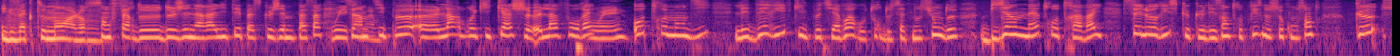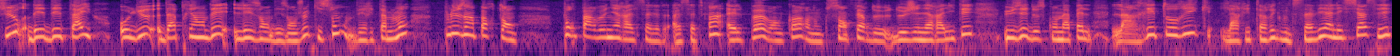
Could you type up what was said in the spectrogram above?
Exactement. Alors, mm. sans faire de, de, généralité, parce que j'aime pas ça, c'est un petit peu euh, l'arbre qui cache la forêt. Autrement dit, les dérives qu'il peut y avoir autour de cette notion de bien-être au travail, c'est le risque que les entreprises ne se concentrent que sur des détails au lieu d'appréhender les des enjeux qui sont véritablement plus importants. Pour parvenir à cette fin, elles peuvent encore, donc sans faire de, de généralité, user de ce qu'on appelle la rhétorique. La rhétorique, vous le savez, Alexia, c'est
